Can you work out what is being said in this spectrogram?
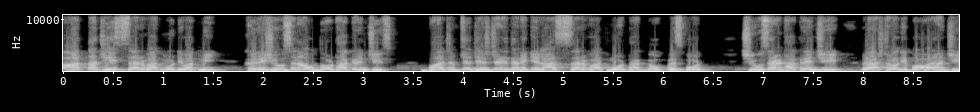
आताची सर्वात मोठी बातमी. खरी शिवसेना उद्धव ठाकरेंचीच. भाजपच्या ज्येष्ठ नेत्याने केला सर्वात मोठा गौप्यस्फोट शिवसेना ठाकरेंची राष्ट्रवादी पवारांची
